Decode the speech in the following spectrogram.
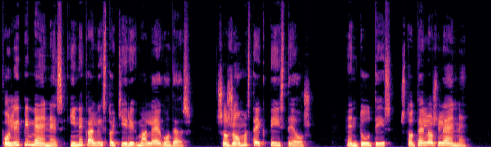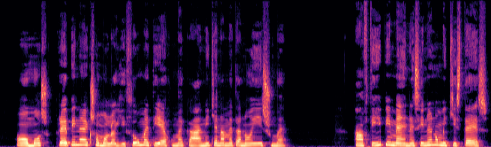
Πολλοί ποιμένες είναι καλοί στο κήρυγμα λέγοντας «Σωζόμαστε εκ πίστεως». Εν τούτης, στο τέλος λένε «Όμως πρέπει να εξομολογηθούμε τι έχουμε κάνει και να μετανοήσουμε». Αυτοί οι ποιμένες είναι νομικιστές.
